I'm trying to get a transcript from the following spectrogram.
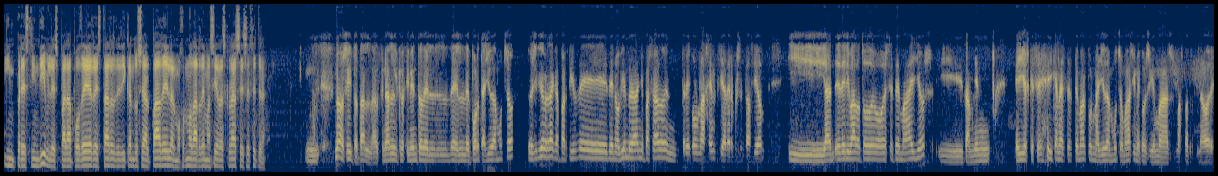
imprescindibles para poder estar dedicándose al pádel, a lo mejor no dar demasiadas clases, etcétera. No, sí, total. Al final el crecimiento del, del deporte ayuda mucho, pero sí que es verdad que a partir de, de noviembre del año pasado entré con una agencia de representación y he derivado todo ese tema a ellos y también ellos que se dedican a estos temas pues me ayudan mucho más y me consiguen más, más patrocinadores.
